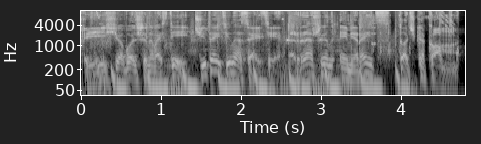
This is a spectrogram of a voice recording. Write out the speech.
Еще больше новостей читайте на сайте RussianEmirates.com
